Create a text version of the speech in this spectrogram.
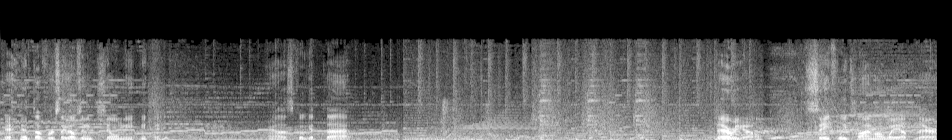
Okay, I thought for a second that was gonna kill me. Alright, let's go get that. There we go safely climb our way up there.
